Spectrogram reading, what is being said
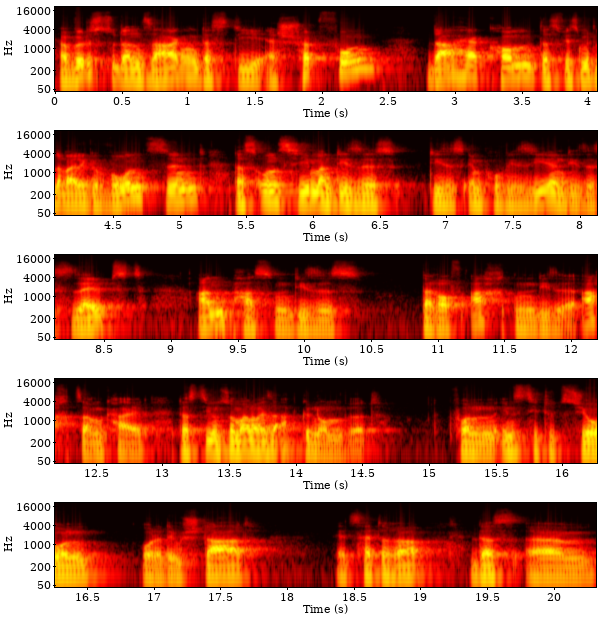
Aber würdest du dann sagen, dass die Erschöpfung daher kommt, dass wir es mittlerweile gewohnt sind, dass uns jemand dieses, dieses Improvisieren, dieses Selbst anpassen, dieses darauf achten, diese Achtsamkeit, dass die uns normalerweise abgenommen wird von Institutionen oder dem Staat etc., dass ähm,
